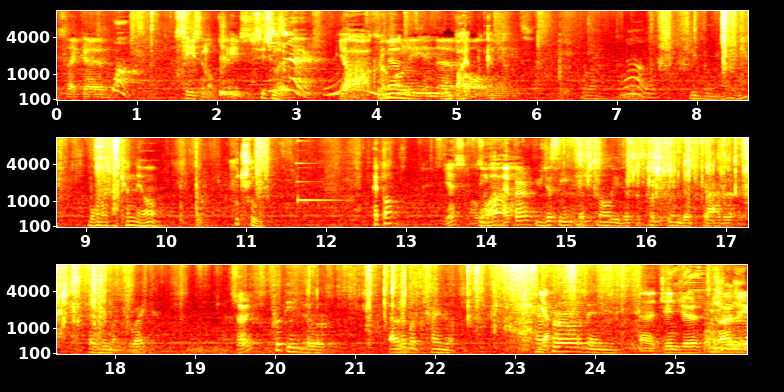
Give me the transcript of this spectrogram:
It's like a 와, seasonal cheese. 시즈널. 시즈널. 야, 그러면 Only in the 뭐 마, fall. 막혔. 와우. 뭐가 많이 막혔네요. 후추. 페퍼? Yes, also Wow. pepper. You just intentionally just put in the flour element, right? Sorry? Put in the elements kind of Yeah. peppers and Uh, ginger, garlic,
